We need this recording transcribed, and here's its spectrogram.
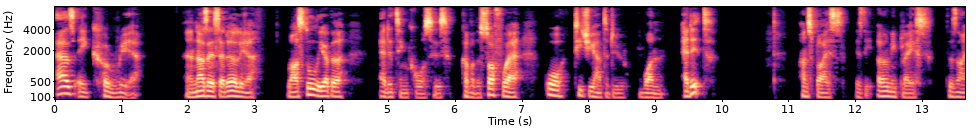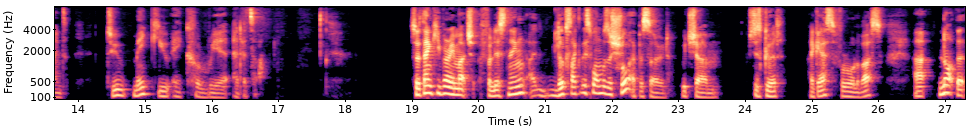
as a career. And as I said earlier, whilst all the other editing courses cover the software or teach you how to do one edit, Unsplice is the only place designed to make you a career editor. So thank you very much for listening. It looks like this one was a short episode, which um, which is good, I guess, for all of us. Uh, not that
